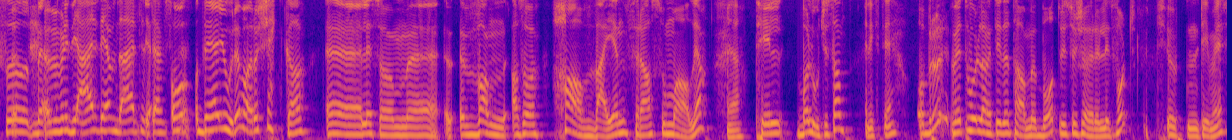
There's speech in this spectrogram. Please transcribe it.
Så det, Ja, Fordi de er, det, det er, det er og det jeg gjorde, var å sjekke eh, liksom eh, vann... Altså havveien fra Somalia Ja. til Baluchistan. Riktig Og bror, vet du hvor lang tid det tar med båt hvis du kjører litt fort? 14 timer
